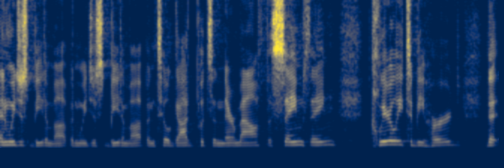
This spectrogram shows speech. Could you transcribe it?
And we just beat him up and we just beat him up until God puts in their mouth the same thing clearly to be heard that,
